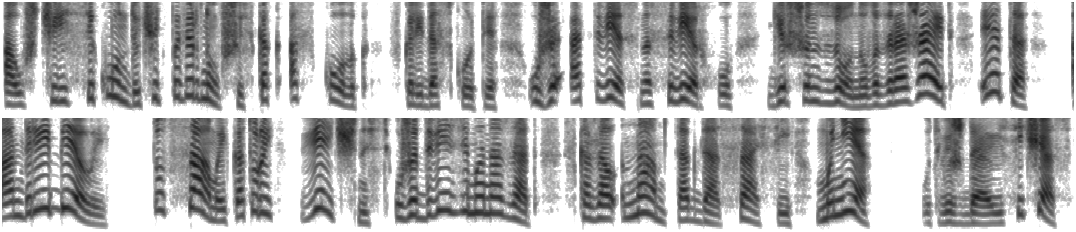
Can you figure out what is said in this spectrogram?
а уж через секунду, чуть повернувшись, как осколок в калейдоскопе, уже отвесно сверху Гершензону возражает, это Андрей Белый, тот самый, который вечность уже две зимы назад сказал нам тогда с Асей, мне, утверждаю и сейчас,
